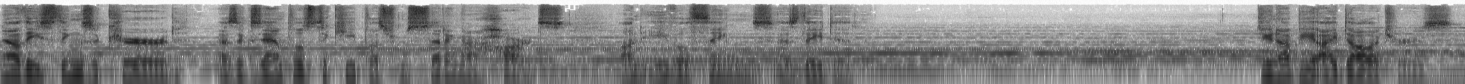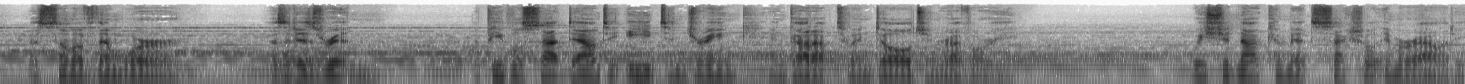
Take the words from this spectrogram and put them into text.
Now, these things occurred as examples to keep us from setting our hearts on evil things as they did. Do not be idolaters, as some of them were, as it is written. People sat down to eat and drink and got up to indulge in revelry. We should not commit sexual immorality,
